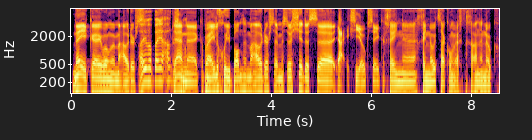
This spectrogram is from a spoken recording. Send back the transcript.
Nee, ik eh, woon met mijn ouders. Oh, je woont bij je ouders Ja, en eh, ik heb een hele goede band met mijn ouders en mijn zusje. Dus eh, ja, ik zie ook zeker geen, eh, geen noodzaak om weg te gaan. En ook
